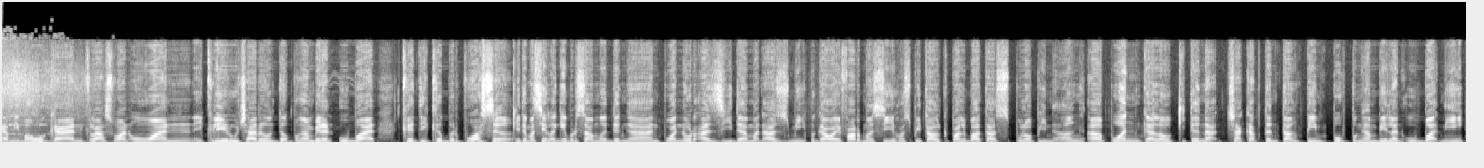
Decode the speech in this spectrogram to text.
kami bawakan kelas 101 keliru cara untuk pengambilan ubat ketika berpuasa. Kita masih lagi bersama dengan Puan Nur Azida Mat Azmi, pegawai farmasi Hospital Kepala Batas Pulau Pinang. Uh, Puan, kalau kita nak cakap tentang tempoh pengambilan ubat ni,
